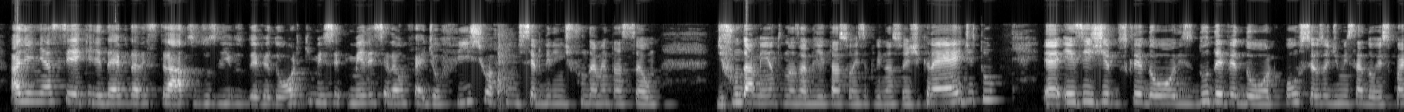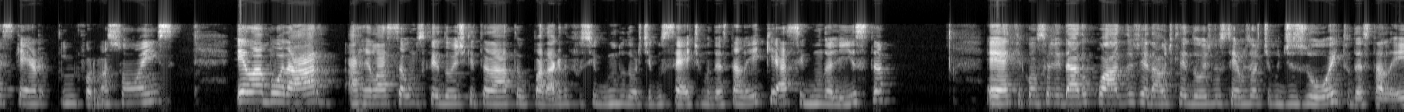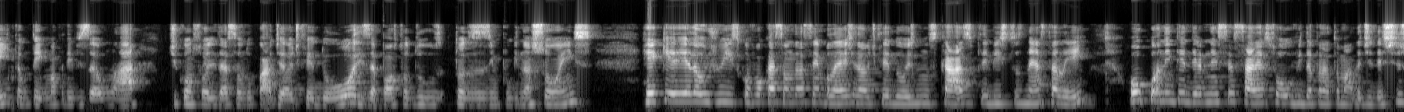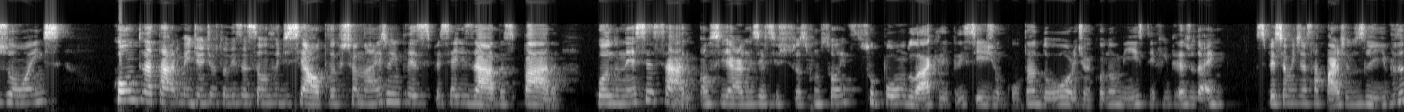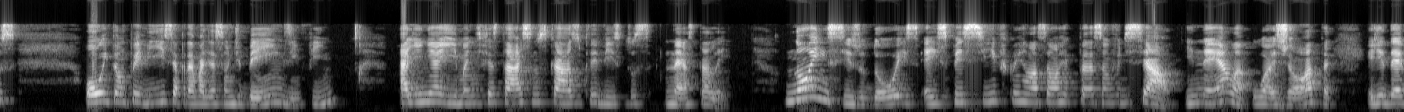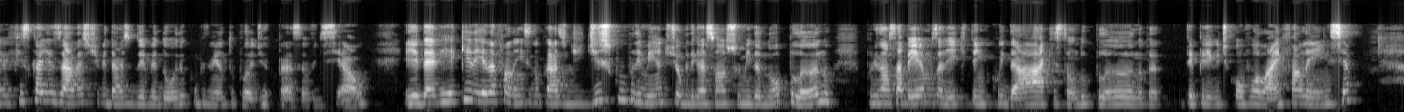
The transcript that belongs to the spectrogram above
A linha C, que ele deve dar extratos dos livros do devedor, que merecerão fé de ofício, a fim de servirem de fundamentação de fundamento nas habilitações e impugnações de crédito, é, exigir dos credores, do devedor ou seus administradores quaisquer informações, elaborar a relação dos credores que trata o parágrafo 2 do artigo 7 desta lei, que é a segunda lista, F, consolidar o quadro geral de credores nos termos do artigo 18 desta lei, então tem uma previsão lá de consolidação do quadro geral de credores após todos, todas as impugnações. Requerer ao juiz convocação da Assembleia Geral de Credores nos casos previstos nesta lei, ou quando entender necessária a sua ouvida para a tomada de decisões, contratar mediante autorização judicial profissionais ou empresas especializadas para, quando necessário, auxiliar no exercício de suas funções, supondo lá que ele precise de um contador, de um economista, enfim, para ajudar especialmente nessa parte dos livros, ou então perícia para avaliação de bens, enfim. A linha I, manifestar-se nos casos previstos nesta lei. No inciso 2 é específico em relação à recuperação judicial e nela o AJ ele deve fiscalizar as atividades do devedor e o cumprimento do plano de recuperação judicial. Ele deve requerer a falência no caso de descumprimento de obrigação assumida no plano, porque nós sabemos ali que tem que cuidar a questão do plano para ter perigo de convolar em falência.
